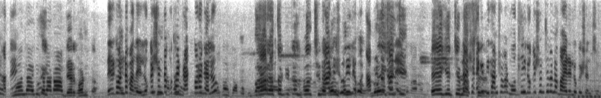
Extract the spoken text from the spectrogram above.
পেলেন হাতে? দেড় ঘণ্টা। দেড় ঘণ্টা বাদে। লোকেশনটা কোথায় ট্র্যাক করা গেল? আর এত ডিটেলস বলছি না আপনি তো জানেন। এই গিয়েছি না সেটা কি বিধানসভার মধ্যেই লোকেশন ছিল না বাইরে লোকেশন ছিল?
